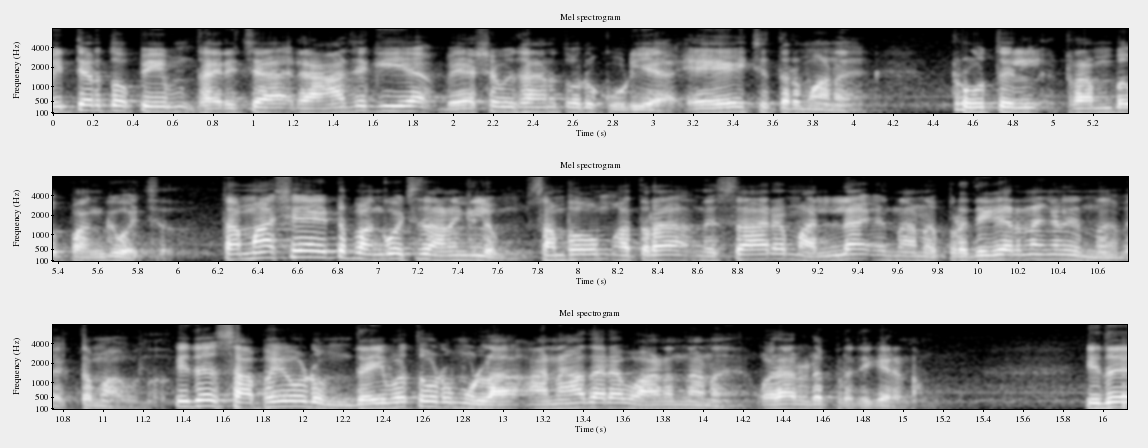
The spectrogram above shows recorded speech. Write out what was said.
മിറ്റർ തൊപ്പിയും ധരിച്ച രാജകീയ വേഷവിധാനത്തോടു കൂടിയ എ ഐ ചിത്രമാണ് ട്രൂത്തിൽ ട്രംപ് പങ്കുവച്ചത്. തമാശയായിട്ട് പങ്കുവച്ചതാണെങ്കിലും സംഭവം അത്ര നിസ്സാരമല്ല എന്നാണ് പ്രതികരണങ്ങളിൽ നിന്ന് വ്യക്തമാകുന്നത്. ഇത് സഭയോടും ദൈവത്തോടുമുള്ള അനാദരവാണെന്നാണ് ഒരാളുടെ പ്രതികരണം. ഇത്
